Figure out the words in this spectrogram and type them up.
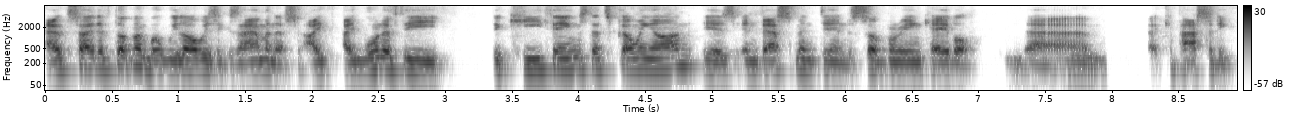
outside of Dublin, but we'll always examine it. I, I, one of the, the key things that's going on is investment in the submarine cable um, mm. capacity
